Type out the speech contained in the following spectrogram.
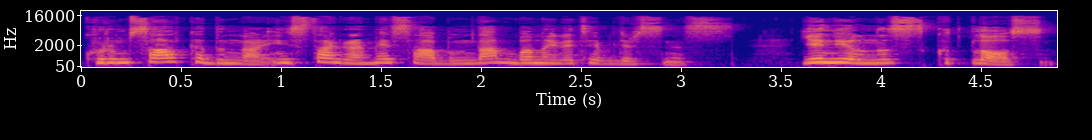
Kurumsal Kadınlar Instagram hesabımdan bana iletebilirsiniz. Yeni yılınız kutlu olsun.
